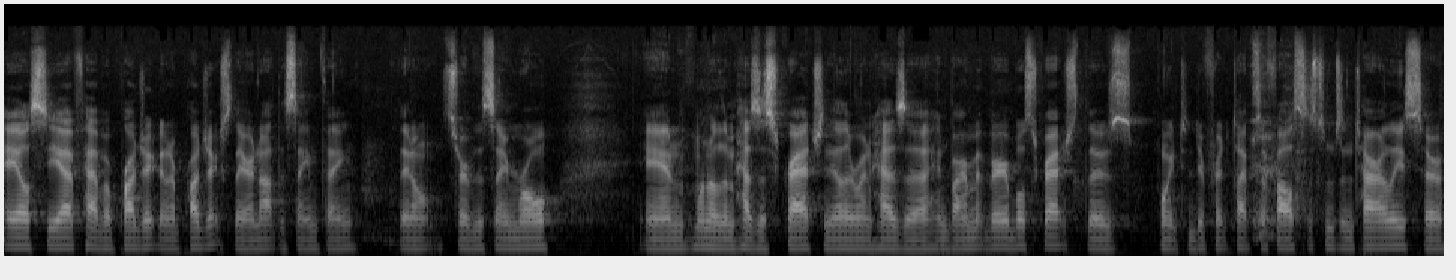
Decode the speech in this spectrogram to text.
ALCF have a project and a project, so they are not the same thing. They don't serve the same role and one of them has a scratch and the other one has an environment variable scratch. Those point to different types of file systems entirely. So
